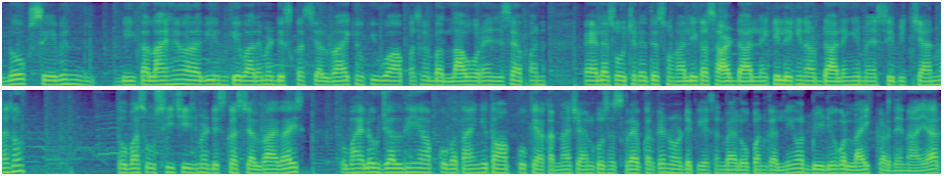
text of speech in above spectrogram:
लोग सेवन व्हीकल आए हैं और अभी उनके बारे में डिस्कस चल रहा है, क्योंकि वो आपस में बदलाव हो रहे हैं। जैसे अपन पहले सोच रहे थे सोनाली का साठ डालने की, लेकिन अब डालेंगे मैसी पचानवे सौ तो बस उसी चीज़ में डिस्कस चल रहा है गाइस तो भाई लोग जल्द ही आपको बताएँगे तो आपको क्या करना है? चैनल को सब्सक्राइब करके नोटिफिकेशन बेल ओपन कर ली और वीडियो को लाइक कर देना यार।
